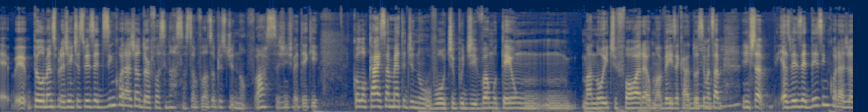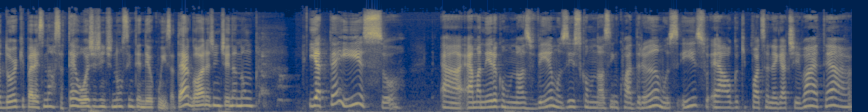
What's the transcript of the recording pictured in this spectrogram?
é, é, pelo menos pra gente, às vezes é desencorajador. Falar assim, nossa, nós estamos falando sobre isso de novo. Nossa, a gente vai ter que colocar essa meta de novo. Ou tipo de, vamos ter um- um- uma noite fora, uma vez a cada duas semanas, sabe? A gente tá, às vezes é desencorajador que parece, nossa, até hoje a gente não se entendeu com isso. Até agora a gente ainda não... E até isso, a, a maneira como nós vemos isso, como nós enquadramos isso, é algo que pode ser negativo. Ah, até a-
